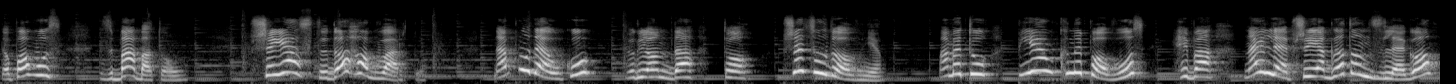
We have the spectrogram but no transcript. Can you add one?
to powóz z babatą. Przyjazd do Hogwartu. Na pudełku wygląda to przecudownie. Mamy tu piękny powóz, chyba najlepszy jak dotąd z Lego,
